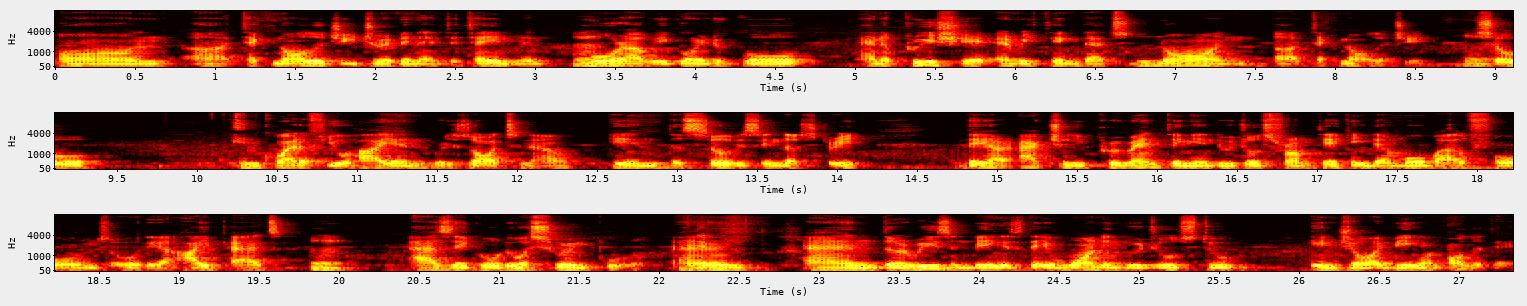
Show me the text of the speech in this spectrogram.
on uh, technology driven entertainment, or are we going to go and appreciate everything that's non uh, technology? So, in quite a few high end resorts now in the service industry, they are actually preventing individuals from taking their mobile phones or their iPads hmm. as they go to a swimming pool. And and the reason being is they want individuals to enjoy being on holiday.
